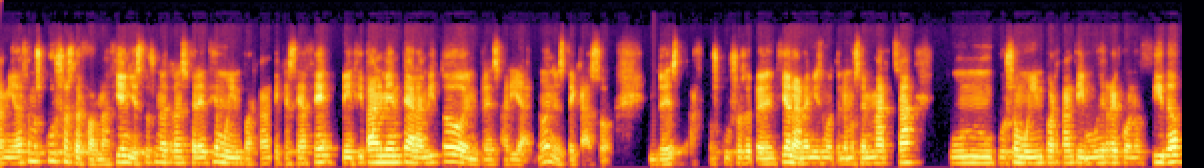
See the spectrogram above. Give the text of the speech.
también hacemos cursos de formación y esto es una transferencia muy importante que se hace principalmente al ámbito empresarial, ¿no? en este caso. Entonces, hacemos cursos de prevención. Ahora mismo tenemos en marcha un curso muy importante y muy reconocido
